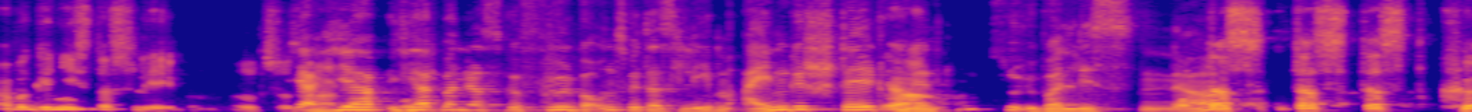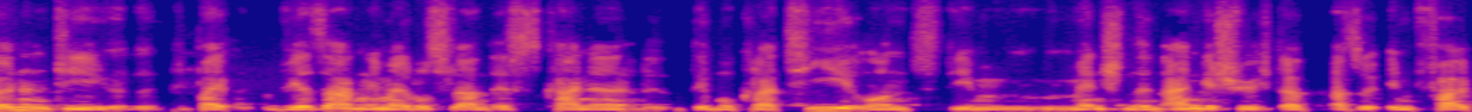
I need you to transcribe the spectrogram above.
aber genießt das Leben sozusagen. Ja, hier, hab, hier hat man das Gefühl, bei uns wird das Leben eingestellt, um den Tod zu überlisten. Ja? das, das, das können die, bei, wir sagen immer, Russland ist keine Demokratie und die Menschen sind eingeschüchtert. Also im Fall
